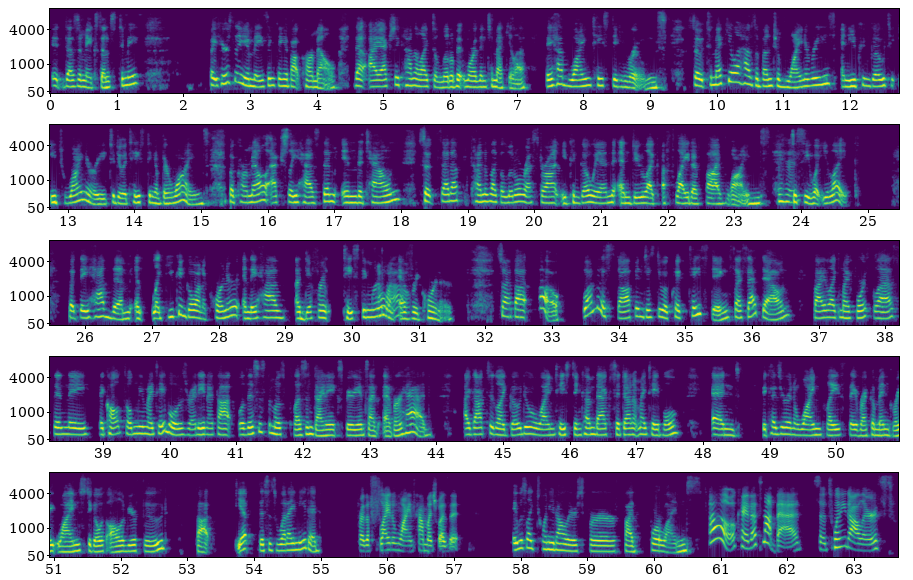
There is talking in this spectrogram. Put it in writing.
It doesn't make sense to me. But here's the amazing thing about Carmel that I actually kind of liked a little bit more than Temecula they have wine tasting rooms. So Temecula has a bunch of wineries, and you can go to each winery to do a tasting of their wines. But Carmel actually has them in the town. So it's set up kind of like a little restaurant. You can go in and do like a flight of five wines mm-hmm. to see what you like. But they have them, and like you can go on a corner and they have a different tasting room oh, wow. on every corner. So I thought, oh, well, I'm going to stop and just do a quick tasting. So I sat down by like my fourth glass, then they they called, told me my table was ready, and I thought, well, this is the most pleasant dining experience I've ever had. I got to like go do a wine tasting, come back, sit down at my table, and because you're in a wine place, they recommend great wines to go with all of your food. Thought, yep, this is what I needed. For the flight of wines, how much was it? It was like twenty dollars for five four wines. Oh, okay, that's not bad. So twenty dollars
